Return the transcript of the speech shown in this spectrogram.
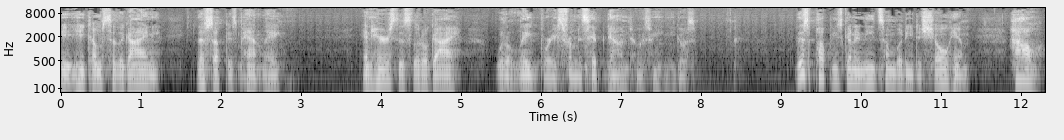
he, he comes to the guy and he lifts up his pant leg. And here's this little guy with a leg brace from his hip down to his feet. And he goes, This puppy's going to need somebody to show him how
